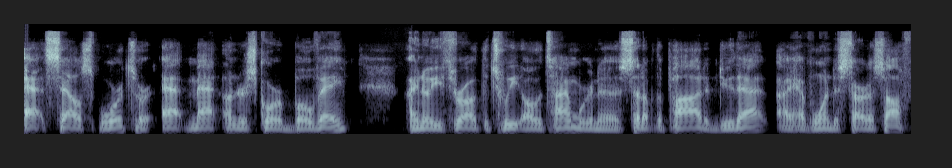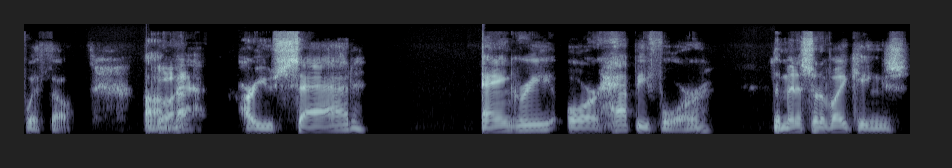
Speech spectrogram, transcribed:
at Sal Sports or at Matt underscore Bove. I know you throw out the tweet all the time. We're going to set up the pod and do that. I have one to start us off with, though. Uh, Matt, are you sad, angry, or happy for the Minnesota Vikings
